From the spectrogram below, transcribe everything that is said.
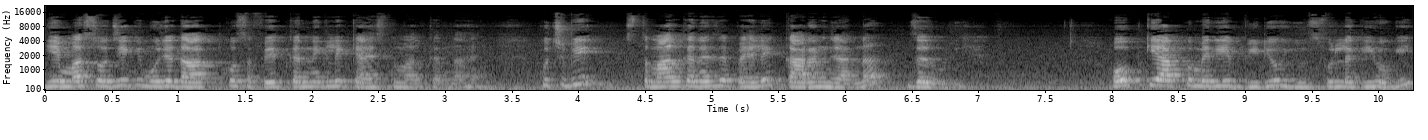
ये मत सोचिए कि मुझे दांत को सफ़ेद करने के लिए क्या इस्तेमाल करना है। कुछ भी इस्तेमाल करने से पहले कारण जानना ज़रूरी है। होप कि आपको मेरी ये वीडियो यूजफुल लगी होगी।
